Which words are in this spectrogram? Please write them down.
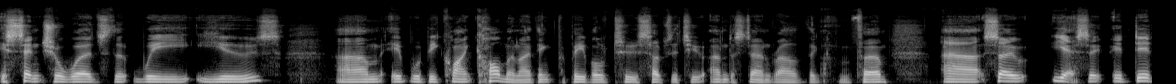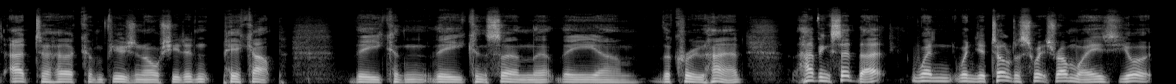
essential words that we use. Um, it would be quite common, I think, for people to substitute understand rather than confirm. Uh, so, yes, it, it did add to her confusion, or she didn't pick up the con- the concern that the um, the crew had. Having said that, when when you're told to switch runways, you're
